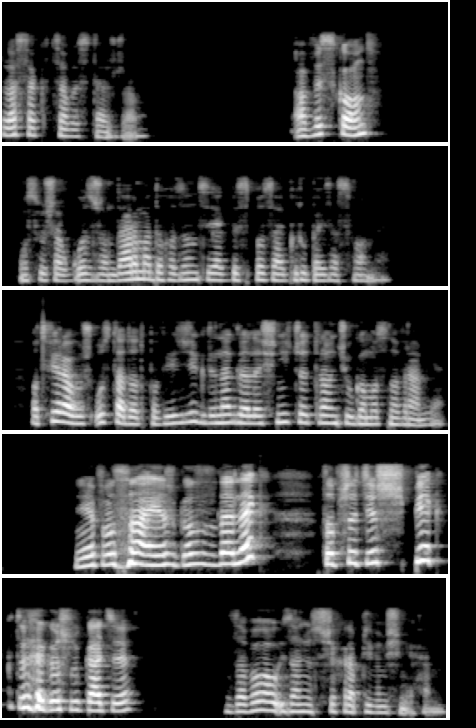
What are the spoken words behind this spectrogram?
Lasak cały stężał. A wy skąd? Usłyszał głos żandarma dochodzący jakby spoza grubej zasłony. Otwierał już usta do odpowiedzi, gdy nagle leśniczy trącił go mocno w ramię. Nie poznajesz go, Zdenek? To przecież szpieg, którego szukacie. Zawołał i zaniósł się chrapliwym śmiechem.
